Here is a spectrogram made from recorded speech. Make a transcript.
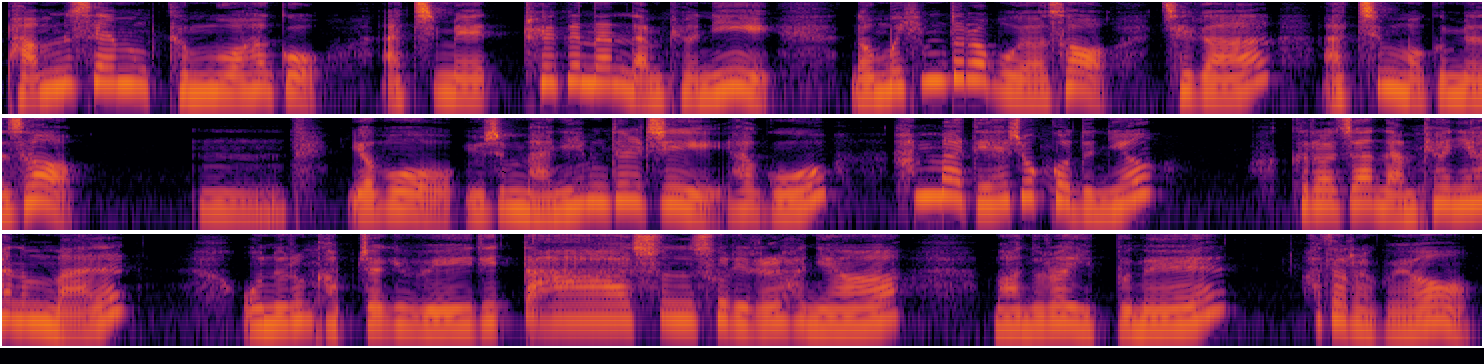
밤샘 근무하고 아침에 퇴근한 남편이 너무 힘들어 보여서 제가 아침 먹으면서 음, 여보, 요즘 많이 힘들지? 하고 한마디 해줬거든요. 그러자 남편이 하는 말, 오늘은 갑자기 왜 이리 따순 소리를 하냐? 마누라 이쁘네? 하더라고요.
